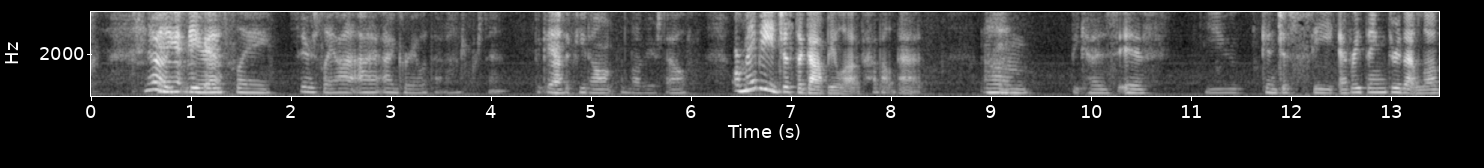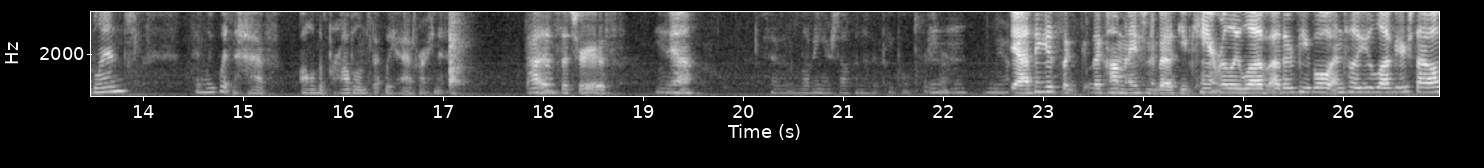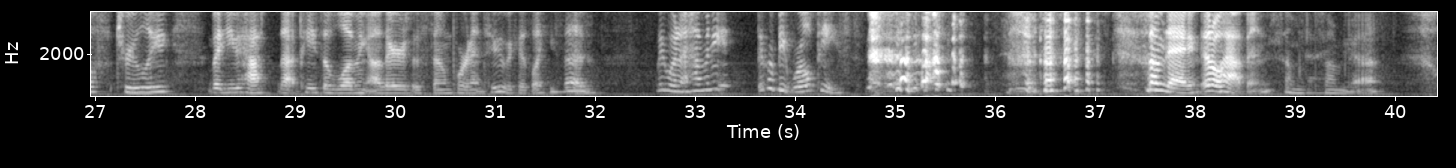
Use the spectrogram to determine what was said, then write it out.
No, it, seriously, seriously, I, I, I agree with that 100%. Because Yeah. if you don't love yourself, or maybe just agape love, how about that? Mm-hmm. Um, because if you can just see everything through that love lens, then we wouldn't have all the problems that we have right now. That is the truth. Yeah. So loving yourself and other people, for sure. Mm-hmm. Yeah, I think it's the the combination of both. You can't really love other people until you love yourself truly, mm-hmm. but you have that piece of loving others is so important too because like you said, mm-hmm. we wouldn't have any there would be world peace. Someday it'll happen. Someday. Someday. Yeah.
